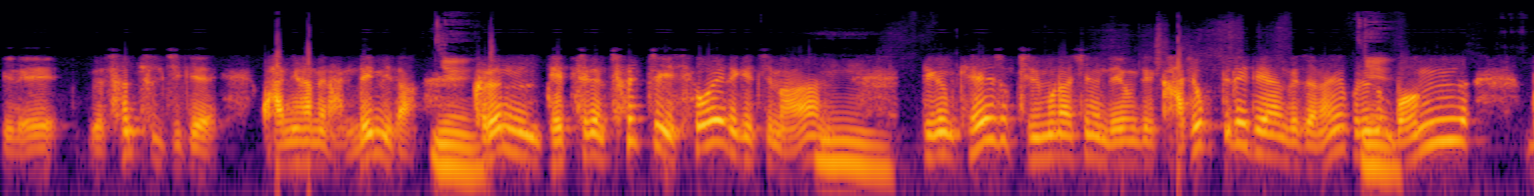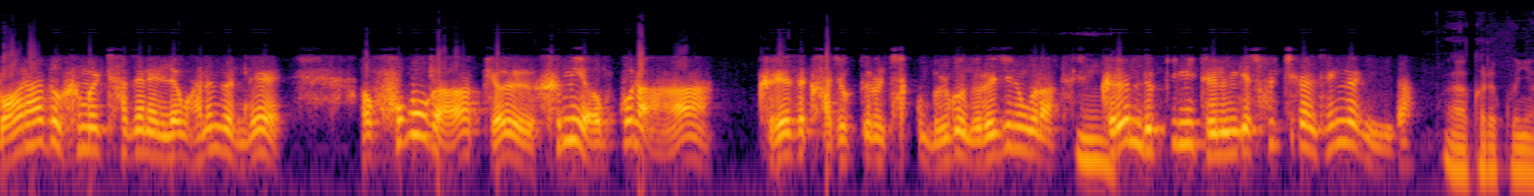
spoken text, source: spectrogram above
그 선출직에 관여하면 안 됩니다. 예. 그런 대책은 철저히 세워야 되겠지만 음. 지금 계속 질문하시는 내용들이 가족들에 대한 거잖아요. 그래서 예. 뭔 뭐라도 흠을 찾아내려고 하는 건데 아, 후보가 별 흠이 없구나. 그래서 가족들을 자꾸 물고 늘어지는구나. 음. 그런 느낌이 드는 게 솔직한 생각입니다. 아 그렇군요.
